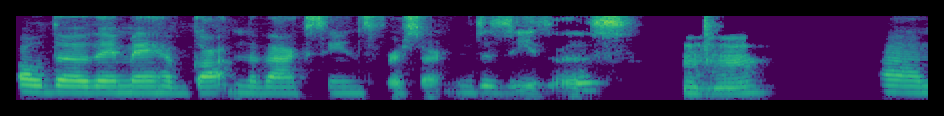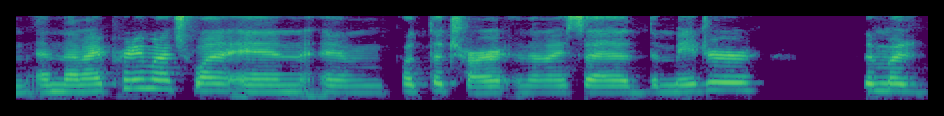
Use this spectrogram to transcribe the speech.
although they may have gotten the vaccines for certain diseases. hmm Um, and then I pretty much went in and put the chart, and then I said the major, the ma-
